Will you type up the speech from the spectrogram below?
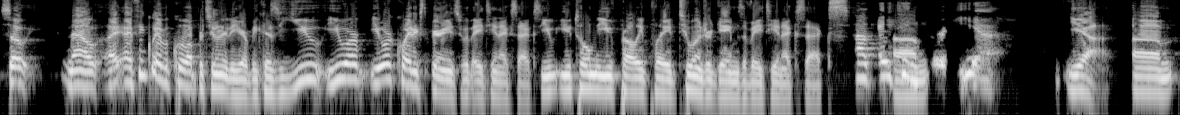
So now I, I, think we have a cool opportunity here because you you are you are quite experienced with 18xx. You you told me you've probably played 200 games of 18xx. Of 1830, um, yeah. Yeah. Um,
